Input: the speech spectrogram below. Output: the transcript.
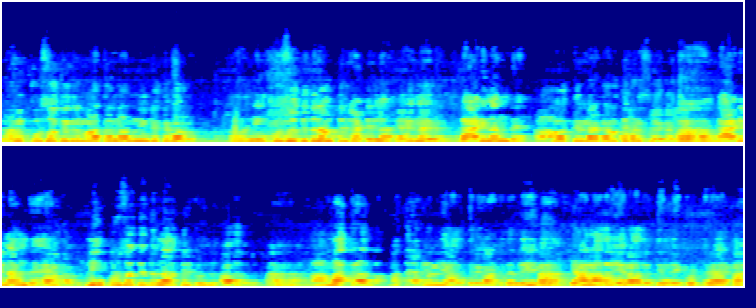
ನಾನು ಪುರ್ಸೋತಿದ್ರೆ ಮಾತ್ರ ನಾನು ನಿನ್ ಜೊತೆ ಬರುದು. ಹಾ, ನಿಂಗ್ ಕುಡ್ಸೋತಿದ್ರೆ ನಮ್ ತಿರ್ಗಾಟಿಲ್ಲ ಏ, ಇಲ್ಲ ಇಲ್ಲ ಗಾಡಿ ನಮ್ದೆ ತಿರುಗಾಟ ಹಾ, ಗಾಡಿ ನಮ್ದೆ ಹೌದೌದು. ನಿಂಗ್ ಪುಡ್ಸೋತಿದ್ರೆ ನಾವ್ ತಿರ್ಗುದು ಹೌದು ಹಾ, ಹಾ. ಆ ಮಾತ್ರ ಅಲ್ಲ ಮತ್ತೆ? ಎಲ್ಲಿ ಯಾವ್ದು ತಿರುಗಾಟದಲ್ಲಿ ಹಾ. ಯಾರಾದ್ರೂ ಏನಾದ್ರೂ ತಿನ್ಲಿಕ್ಕೆ ಕೊಟ್ರೆ ಹಾ.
